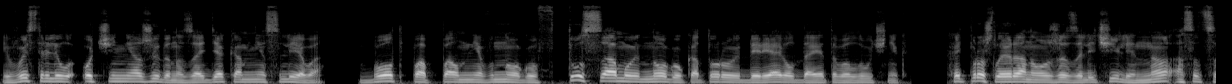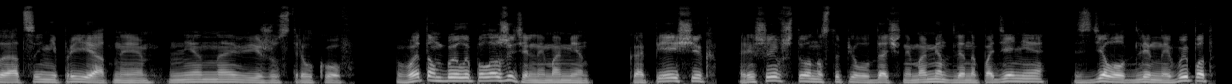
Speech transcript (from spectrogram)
и выстрелил очень неожиданно, зайдя ко мне слева. Болт попал мне в ногу, в ту самую ногу, которую дырявил до этого лучник. Хоть прошлые раны уже залечили, но ассоциации неприятные. Ненавижу стрелков. В этом был и положительный момент. Копейщик Решив, что наступил удачный момент для нападения, сделал длинный выпад,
